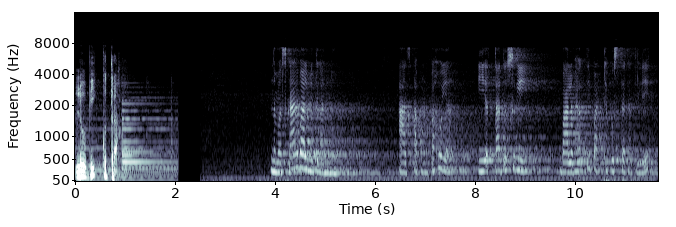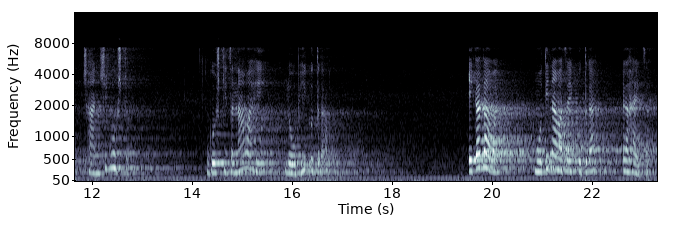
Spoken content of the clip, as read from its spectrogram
लोभी कुत्रा. नमस्कार बालमित्रांनो. आज आपण पाहूया इयत्ता दुसरी बालभारती पाठ्यपुस्तकातील एक छानशी गोष्ट. गोष्टीचं नाव आहे लोभी कुत्रा. एका गावात मोती नावाचा एक कुत्रा राहायचा.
